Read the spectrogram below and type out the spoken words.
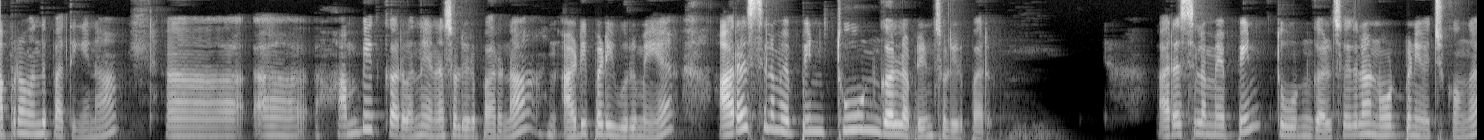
அப்புறம் வந்து பார்த்தீங்கன்னா அம்பேத்கர் வந்து என்ன சொல்லியிருப்பாருன்னா அடிப்படை உரிமையை அரசியலமைப்பின் தூண்கள் அப்படின்னு சொல்லியிருப்பார். அரசியலமைப்பின் தூண்கள். ஸோ இதெல்லாம் நோட் பண்ணி வச்சுக்கோங்க.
